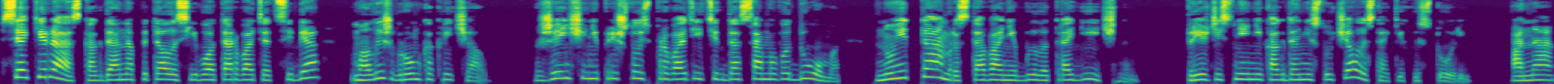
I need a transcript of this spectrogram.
Всякий раз, когда она пыталась его оторвать от себя, малыш громко кричал. Женщине пришлось проводить их до самого дома, но и там расставание было трагичным. Прежде с ней никогда не случалось таких историй. Она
